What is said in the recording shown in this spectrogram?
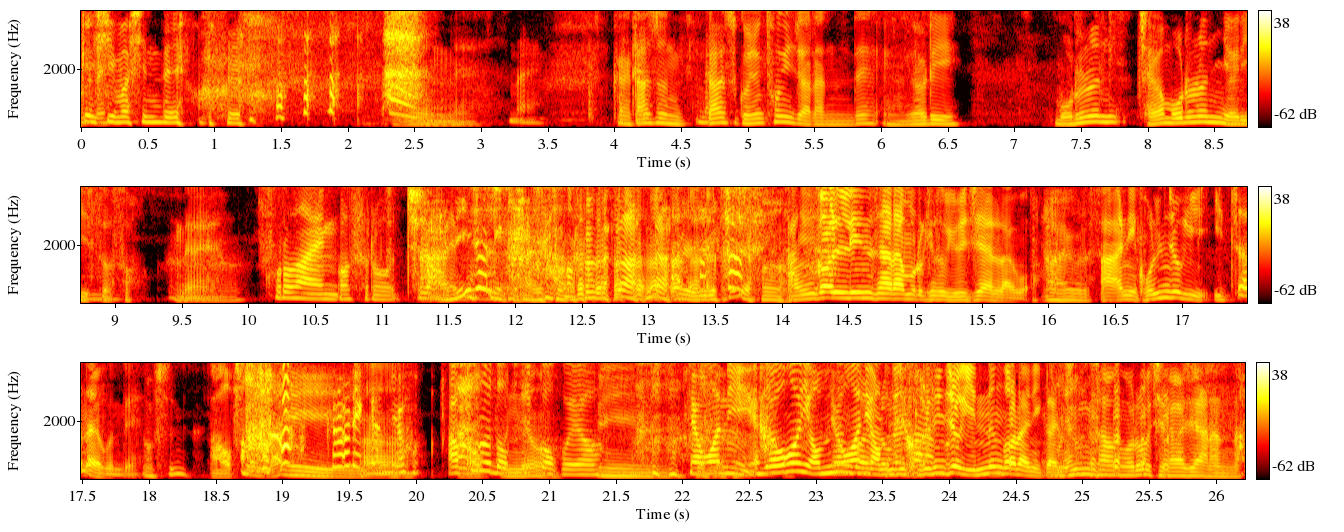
꽤 심하신데요. 네. 네. 그냥 단순 단순 근육통인 줄 알았는데 예, 열이 모르는 제가 모르는 열이 있어서 네. 어, 코로나인 것으로 주장. 아니라니까요. 안 걸린 사람으로 계속 유지하려고. 아 그렇습니다. 아, 니 걸린 적이 있잖아요, 근데. 없습니다. 아 없었나? 예, 그러니까요. 앞으로도 없을 없군요. 거고요. 예, 영원히. 영원히 없는 영원히 걸로. 없는 걸린 적이 있는 거라니까요. 우중상으로 지나가지 않았나.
